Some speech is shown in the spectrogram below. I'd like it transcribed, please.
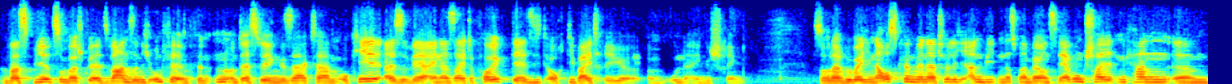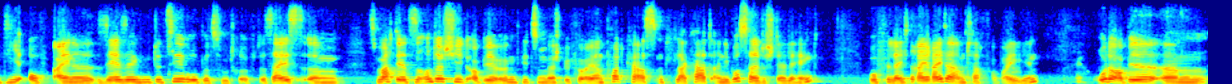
was wir zum Beispiel als wahnsinnig unfair empfinden und deswegen gesagt haben, okay, also wer einer Seite folgt, der sieht auch die Beiträge ähm, uneingeschränkt. So, darüber hinaus können wir natürlich anbieten, dass man bei uns Werbung schalten kann, ähm, die auf eine sehr, sehr gute Zielgruppe zutrifft. Das heißt, ähm, es macht jetzt einen Unterschied, ob ihr irgendwie zum Beispiel für euren Podcast ein Plakat an die Bushaltestelle hängt, wo vielleicht drei Reiter am Tag vorbeigehen. Oder ob ihr ähm,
